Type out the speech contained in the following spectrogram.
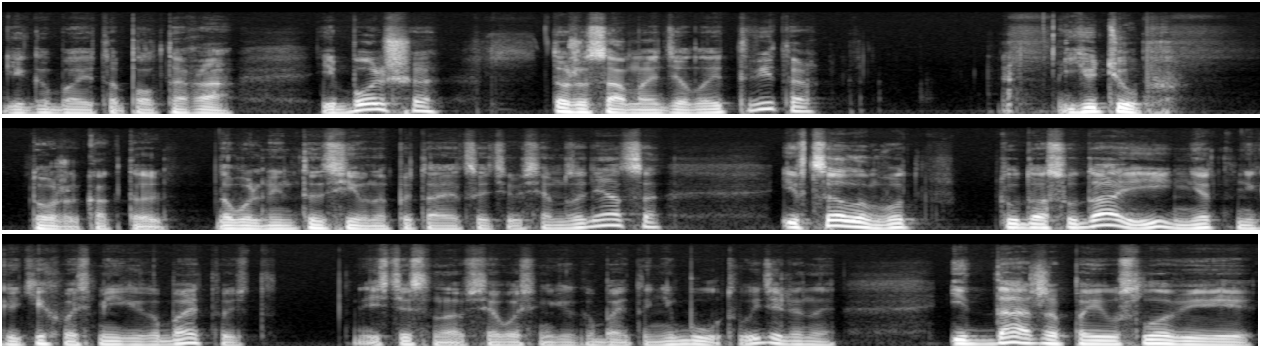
гигабайта полтора и больше. То же самое делает Twitter. YouTube тоже как-то довольно интенсивно пытается этим всем заняться. И в целом вот туда-сюда, и нет никаких 8 гигабайт, то есть, естественно, все 8 гигабайт не будут выделены. И даже при условии,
